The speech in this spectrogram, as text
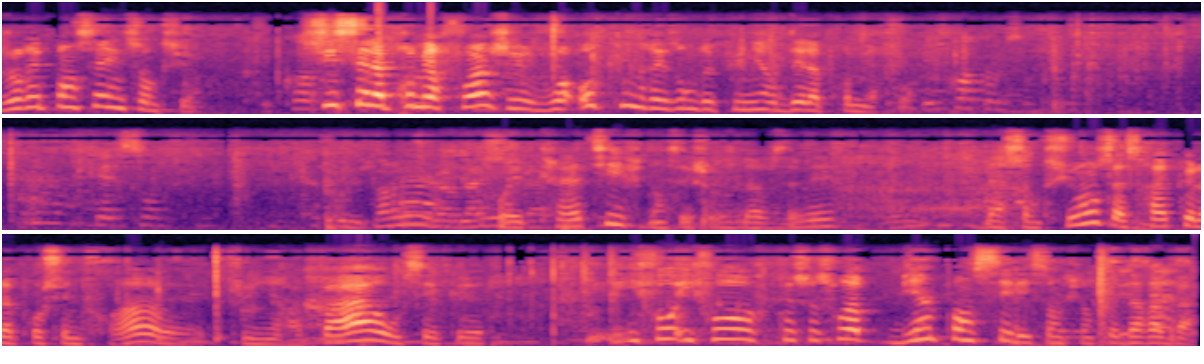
j'aurais pensé à une sanction. Si c'est la première fois, je ne vois aucune raison de punir dès la première fois. Il faut être créatif dans ces choses-là, vous savez. La sanction, ça sera que la prochaine fois, euh, tu n'iras pas, ou c'est que. Il faut, il faut que ce soit bien pensé, les sanctions, c'est d'Araba.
